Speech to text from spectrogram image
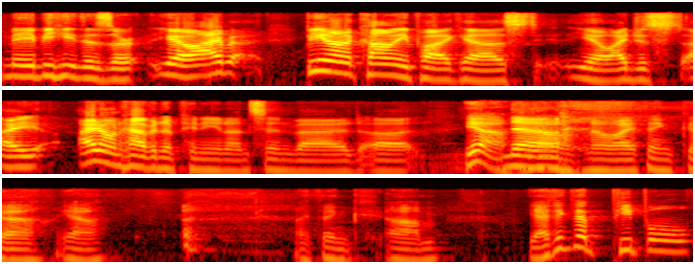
maybe he deserve you know i being on a comedy podcast you know i just i i don't have an opinion on sinbad uh Yeah. No. No, no, I think, uh, yeah. I think, um, yeah, I think that people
